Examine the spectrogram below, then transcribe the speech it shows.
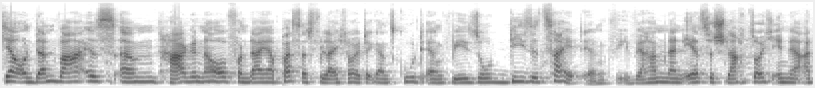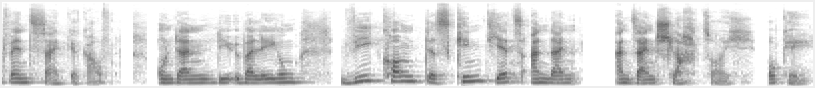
Ja, und dann war es ähm, haargenau, von daher passt das vielleicht heute ganz gut irgendwie, so diese Zeit irgendwie. Wir haben dann erstes Schlagzeug in der Adventszeit gekauft. Und dann die Überlegung, wie kommt das Kind jetzt an, dein, an sein Schlagzeug? Okay.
